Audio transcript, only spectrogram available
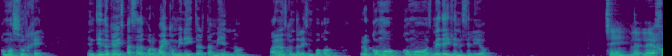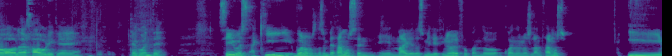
cómo surge entiendo que habéis pasado por Y Combinator también, ¿no? Ahora nos contaréis un poco, pero ¿cómo, cómo os metéis en ese lío? Sí, le, dejo, le dejo a Uri que, que cuente. Sí, pues aquí, bueno, nosotros empezamos en, en mayo de 2019, fue cuando, cuando nos lanzamos. Y,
